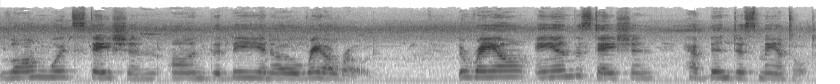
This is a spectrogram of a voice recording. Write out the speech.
Longwood Station on the B&O Railroad. The rail and the station have been dismantled.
